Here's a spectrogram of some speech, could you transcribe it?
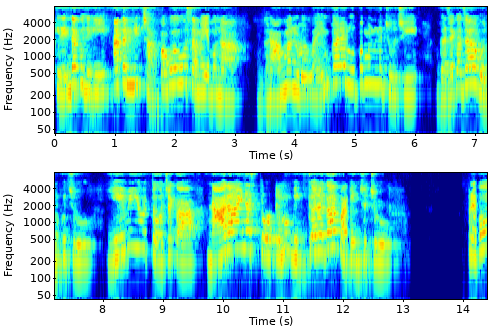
క్రిందకు దిగి అతన్ని చంపబోవు సమయమున బ్రాహ్మణుడు భయంకర రూపములను చూచి గజగజ వణుకుచు ఏమియో తోచక నారాయణ స్తోత్రము బిగ్గరగా పఠించుచు ప్రభో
